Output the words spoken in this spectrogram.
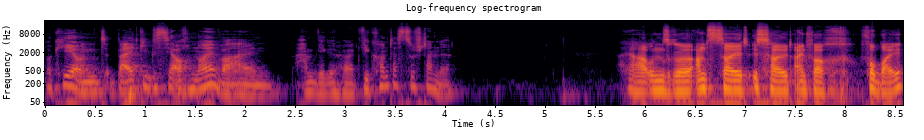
Okay, und bald gibt es ja auch Neuwahlen, haben wir gehört. Wie kommt das zustande? Ja, unsere Amtszeit ist halt einfach vorbei.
